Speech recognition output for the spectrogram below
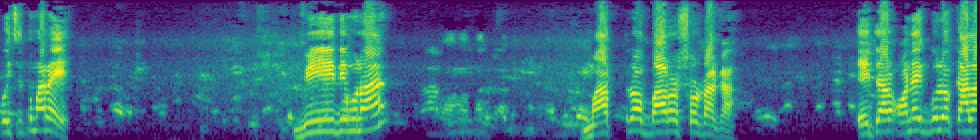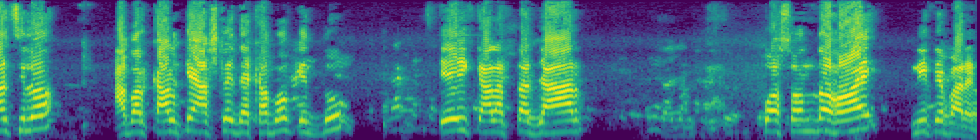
কইছি তোমারে? বি দিব না? মাত্র বারোশো টাকা। এটার অনেকগুলো কালার ছিল, আবার কালকে আসলে দেখাবো, কিন্তু এই কালারটা যার পছন্দ হয় নিতে পারেন।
